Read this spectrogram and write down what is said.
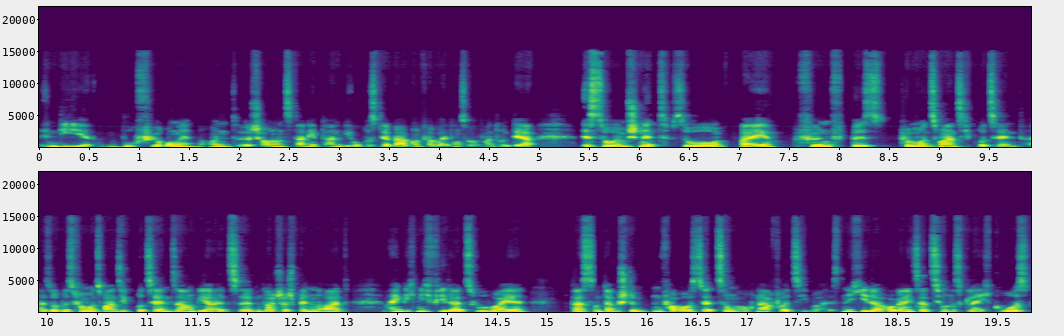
in die Buchführungen und schauen uns dann eben an, wie hoch ist der Werbe- und Verwaltungsaufwand. Und der ist so im Schnitt so bei fünf bis 25 Prozent. Also bis 25 Prozent sagen wir als äh, Deutscher Spendenrat eigentlich nicht viel dazu, weil das unter bestimmten Voraussetzungen auch nachvollziehbar ist. Nicht jede Organisation ist gleich groß,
